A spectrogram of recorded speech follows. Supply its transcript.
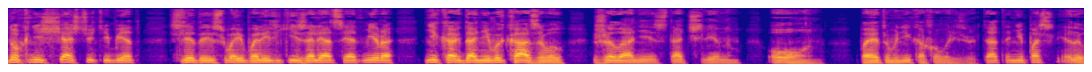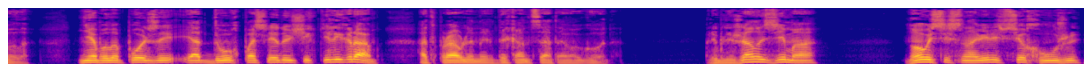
но, к несчастью, Тибет, следуя своей политике изоляции от мира, никогда не выказывал желания стать членом ООН, поэтому никакого результата не последовало. Не было пользы и от двух последующих телеграмм, отправленных до конца того года. Приближалась зима, новости становились все хуже,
